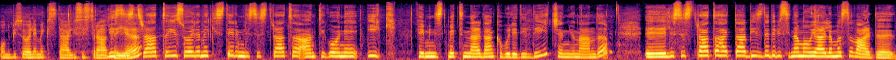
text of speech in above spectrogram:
Onu bir söylemek ister Lisistrata'yı. Lisistrata'yı söylemek isterim. Lisistrata Antigone ilk feminist metinlerden kabul edildiği için Yunan'da. E, Lisistrata hatta bizde de bir sinema uyarlaması vardı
